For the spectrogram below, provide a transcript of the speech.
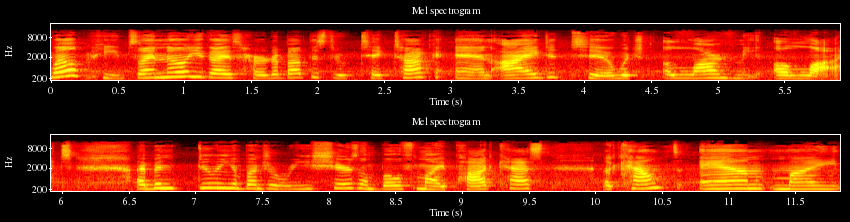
Well, peeps, I know you guys heard about this through TikTok, and I did too, which alarmed me a lot. I've been doing a bunch of reshares on both my podcast account and my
